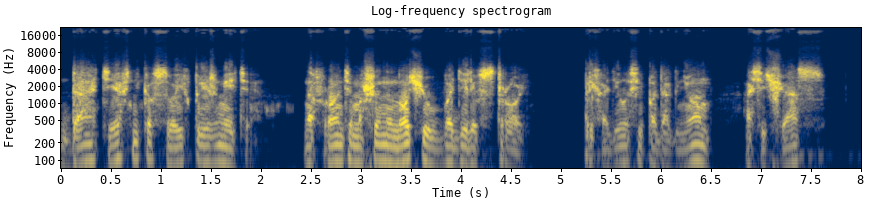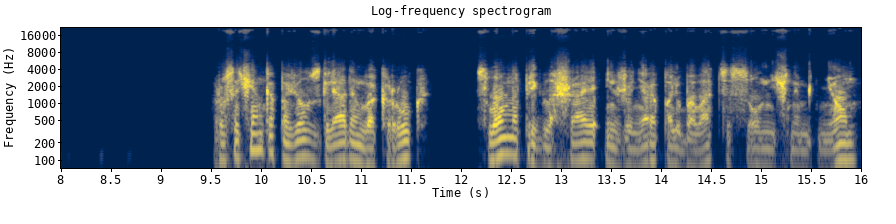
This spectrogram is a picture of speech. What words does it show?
Да, техника в своих прижмете. На фронте машины ночью вводили в строй. Приходилось и под огнем, а сейчас... Русаченко повел взглядом вокруг, словно приглашая инженера полюбоваться солнечным днем,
